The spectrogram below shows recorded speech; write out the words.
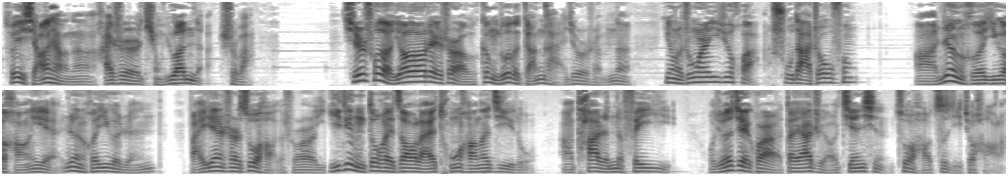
所以想想呢，还是挺冤的，是吧？其实说到妖刀这事儿我更多的感慨就是什么呢？应了中国人一句话：“树大招风。”啊，任何一个行业，任何一个人，把一件事做好的时候，一定都会遭来同行的嫉妒啊，他人的非议。我觉得这块大家只要坚信，做好自己就好了。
